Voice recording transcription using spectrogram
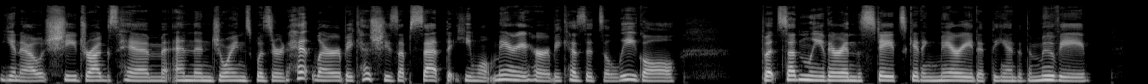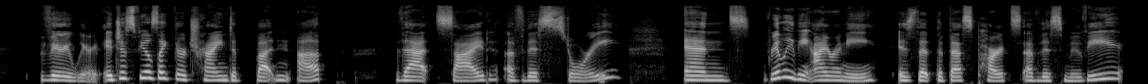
you know she drugs him and then joins wizard hitler because she's upset that he won't marry her because it's illegal but suddenly they're in the states getting married at the end of the movie very weird. It just feels like they're trying to button up that side of this story. And really the irony is that the best parts of this movie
